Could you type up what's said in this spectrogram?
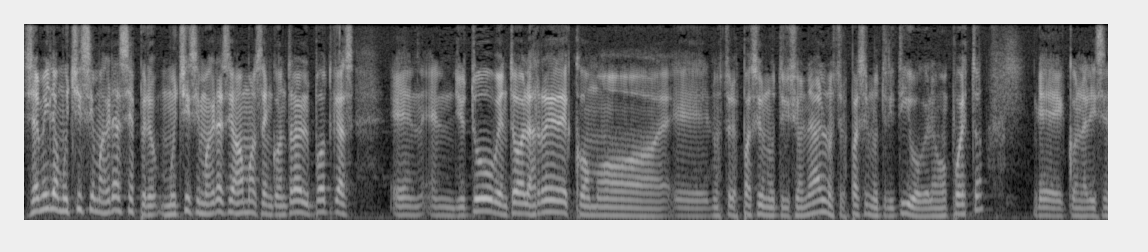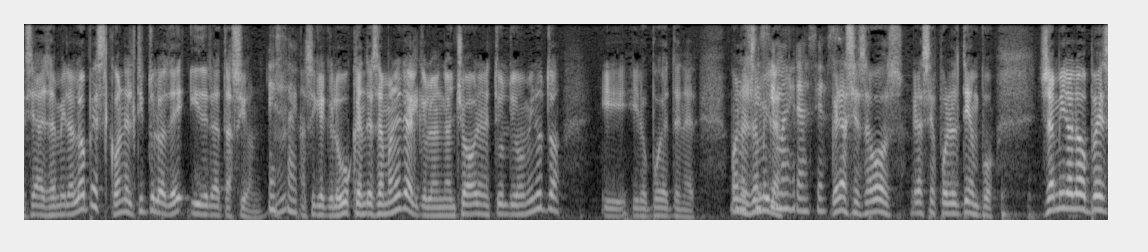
Yamila, muchísimas gracias, pero muchísimas gracias. Vamos a encontrar el podcast en, en YouTube, en todas las redes, como eh, nuestro espacio nutricional, nuestro espacio nutritivo que lo hemos puesto, eh, con la licenciada Yamila López, con el título de hidratación. Exacto. Así que que lo busquen de esa manera, el que lo enganchó ahora en este último minuto, y, y lo puede tener. Bueno, Muchísimas Yamila, gracias. Gracias a vos, gracias por el tiempo. Yamila López,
